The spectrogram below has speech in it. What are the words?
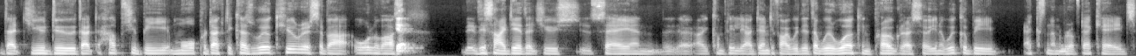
that you do that helps you be more productive? Because we're curious about all of us. Yeah this idea that you say, and uh, I completely identify with it, that we're work in progress. So, you know, we could be X number of decades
